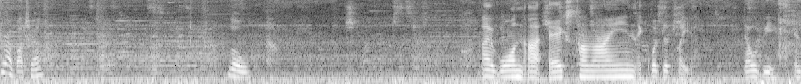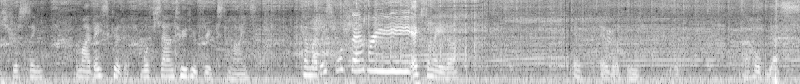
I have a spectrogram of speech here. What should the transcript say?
Draw Butcher. Low. I want an X9 equipped player. That would be interesting. my base could withstand 2 to 3 X9s. Can my base withstand 3 Excavator? It, it would be. I hope yes.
